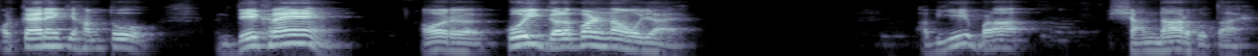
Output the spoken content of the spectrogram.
और कह रहे हैं कि हम तो देख रहे हैं और कोई गड़बड़ ना हो जाए। अब ये बड़ा शानदार होता है।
